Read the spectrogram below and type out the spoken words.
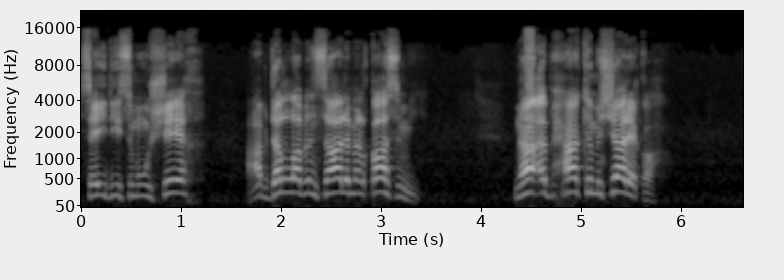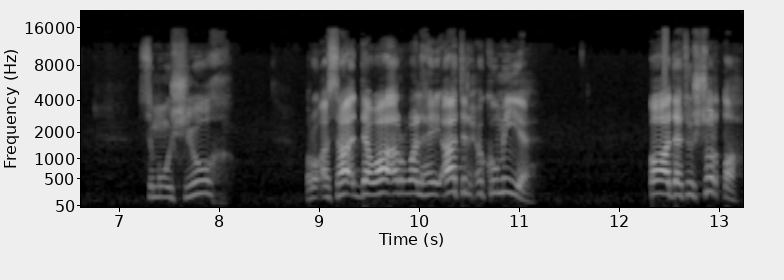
سيدي سمو الشيخ عبد الله بن سالم القاسمي نائب حاكم الشارقة. سمو الشيوخ رؤساء الدوائر والهيئات الحكومية. قادة الشرطة.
